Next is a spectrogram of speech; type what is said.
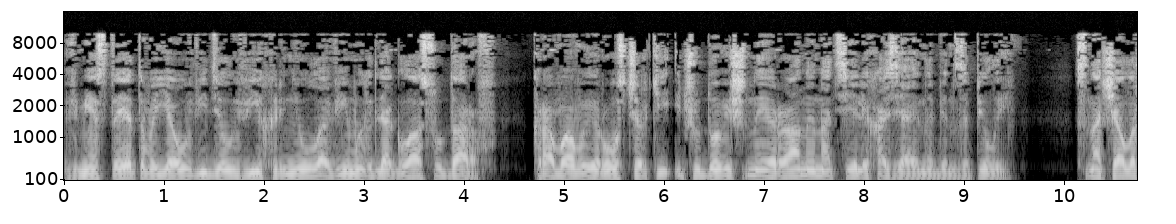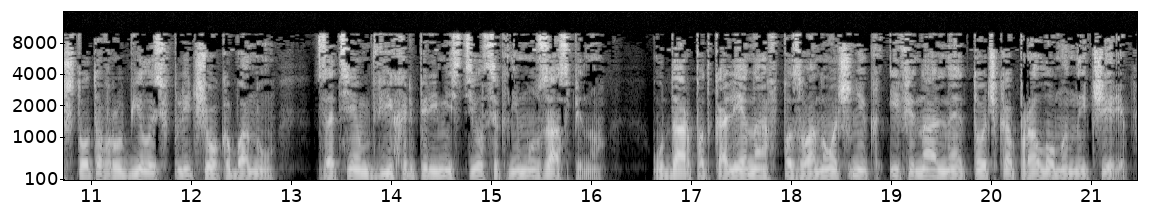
Вместо этого я увидел вихрь неуловимых для глаз ударов, кровавые росчерки и чудовищные раны на теле хозяина бензопилы. Сначала что-то врубилось в плечо кабану, затем вихрь переместился к нему за спину. Удар под колено, в позвоночник и финальная точка — проломанный череп.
